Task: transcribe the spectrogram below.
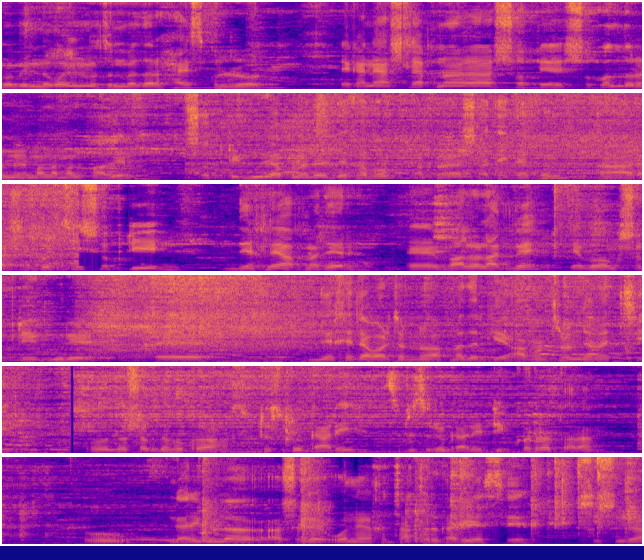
গোবিন্দগঞ্জ নতুন বাজার হাই স্কুল রোড। এখানে আসলে আপনারা শপে সকল ধরনের মালামাল পাবেন। শপটি ঘুরে আপনাদের দেখাবো, আপনারা সাথেই থাকুন। আর আশা করছি শপটি দেখলে আপনাদের ভালো লাগবে এবং শপটি ঘুরে দেখে যাওয়ার জন্য আপনাদেরকে আমন্ত্রণ জানাচ্ছি। তো দর্শক দেখো ছোটো ছোটো গাড়ি ছোটো ছোটো গাড়ি ঠিক করা তারা। তো গাড়িগুলা আসলে অনেক জাতর গাড়ি আছে। শিশুরা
